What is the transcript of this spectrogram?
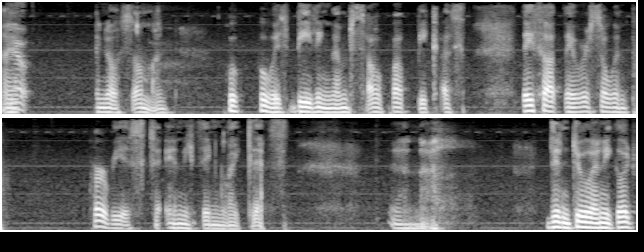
I, Yep. I know someone who, who was beating themselves up because they thought they were so impervious to anything like this. And uh, didn't do any good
